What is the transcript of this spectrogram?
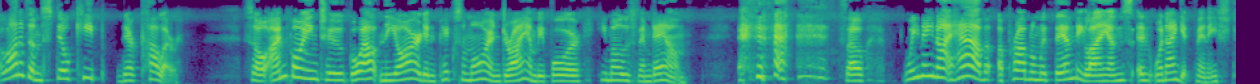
a lot of them still keep their color. So I'm going to go out in the yard and pick some more and dry them before he mows them down. so we may not have a problem with dandelions eh, when I get finished.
